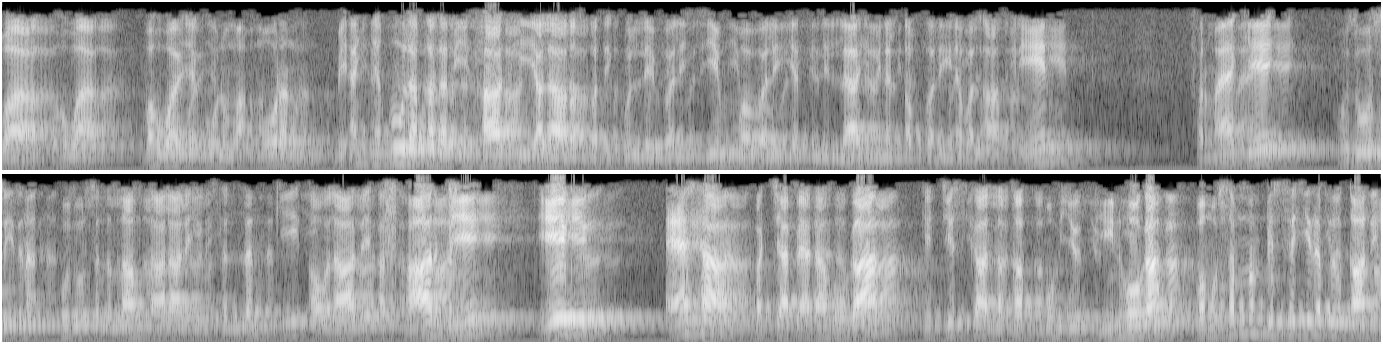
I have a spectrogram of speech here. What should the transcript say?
وهو وهو يكون مأمورا بأن يقول قدمي هذه على رغبة كل ولي وولية لله من الأفضلين والآخرين فرمایا کہ حضور سیدنا حضور صلی اللہ تعالی علیہ وسلم کی اولاد اطہار میں ایک ایسا بچہ پیدا ہوگا کہ جس کا لقب محی الدین ہوگا، وہ مسمم بسید عبد القادر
